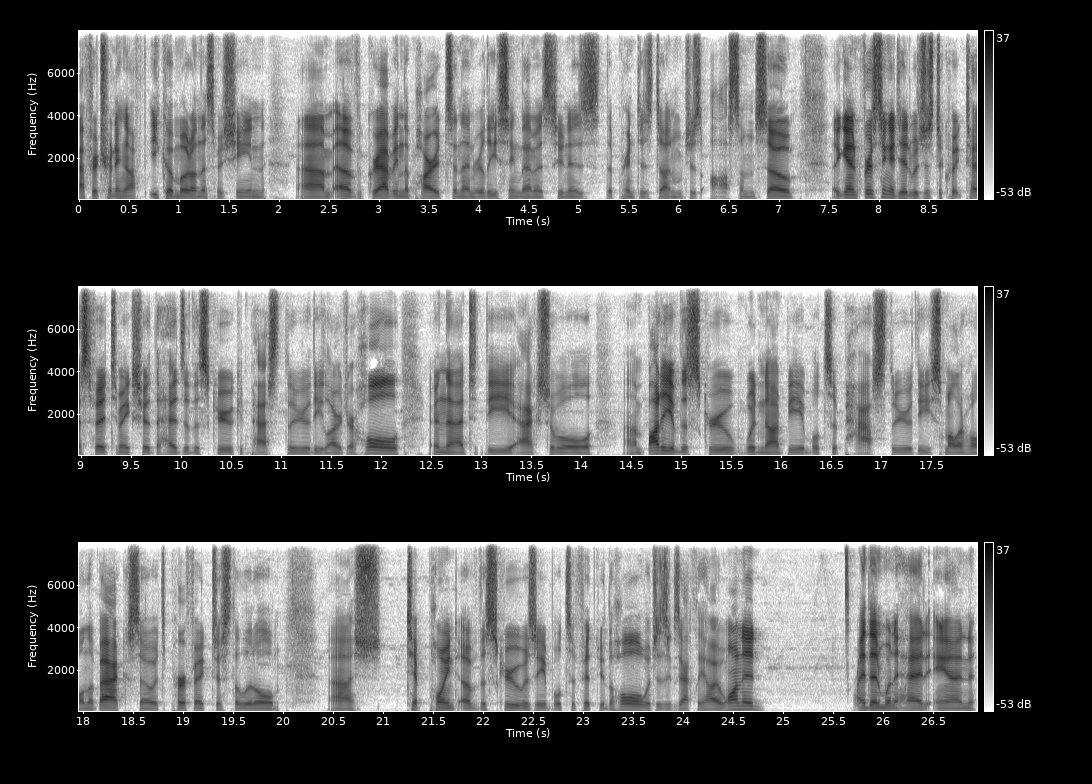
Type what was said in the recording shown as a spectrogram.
after turning off eco mode on this machine um, of grabbing the parts and then releasing them as soon as the print is done, which is awesome. So again, first thing I did was just a quick test fit to make sure the heads of the screw could pass through the larger hole and that the actual um, body of the screw would not be able to pass through the smaller hole in the back, so it's perfect. Just the little uh, tip point of the screw was able to fit through the hole, which is exactly how I wanted. I then went ahead and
